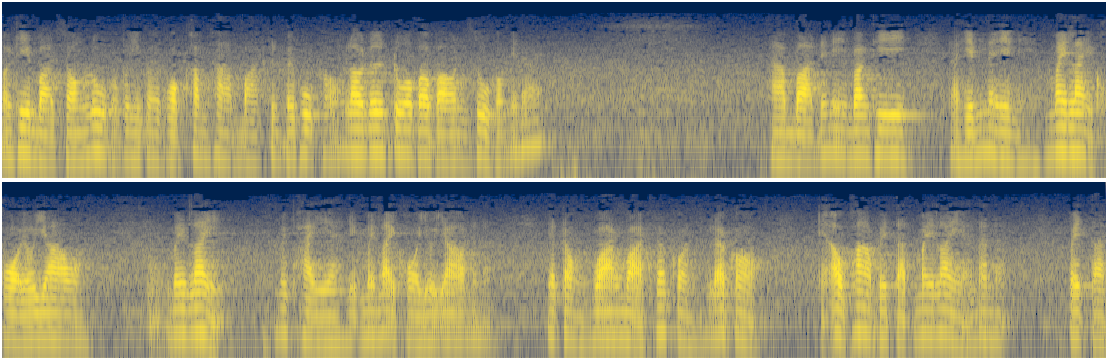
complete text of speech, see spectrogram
บางทีบาทสองลูกไปไปพกคำหาบบาทขึ้นไปภูเขา เราเดินตัวเบาๆสู้เขาไม่ได้หาบาทนี่นี่บางทีถ้าเห็นในไม่ไล่คอยาวๆไม่ไล่ไม่ไผ่เด็กไม่ไล่คอยาวๆนั่นนะจะต้องวางบาดซะก่อน แล้วก็เอาผ้าไปตัดไม่ไล่อันนั้นนะไปตัด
